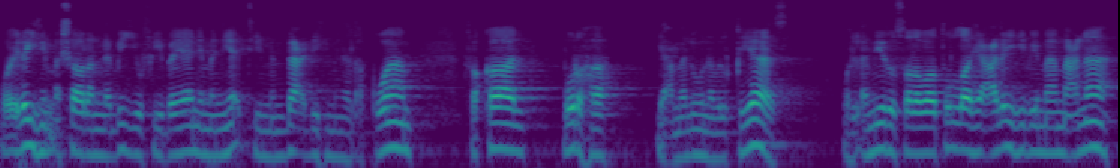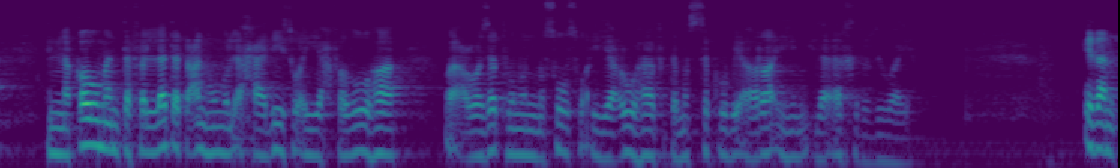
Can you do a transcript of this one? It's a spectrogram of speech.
وإليهم أشار النبي في بيان من يأتي من بعده من الأقوام فقال برهة يعملون بالقياس والأمير صلوات الله عليه بما معناه إن قوما تفلتت عنهم الأحاديث أن يحفظوها وأعوزتهم النصوص أن يعوها فتمسكوا بآرائهم إلى آخر الرواية. إذا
